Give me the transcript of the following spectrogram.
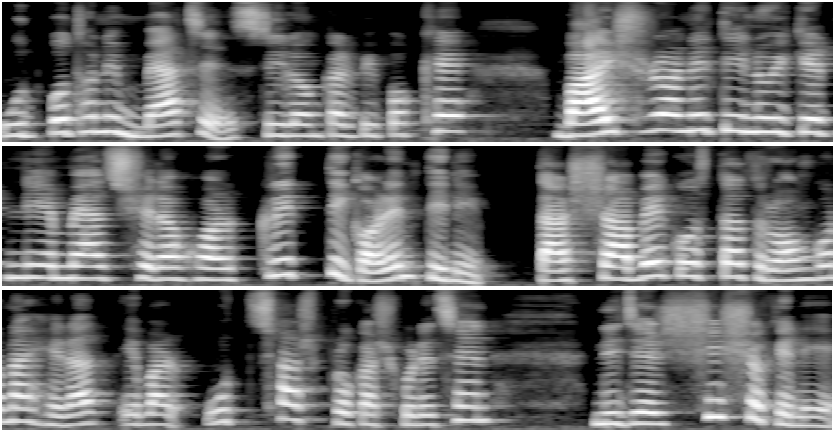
উদ্বোধনী ম্যাচে শ্রীলঙ্কার বিপক্ষে বাইশ রানে তিন উইকেট নিয়ে ম্যাচ সেরা হওয়ার কৃত্তি করেন তিনি। তার সাবেক ওস্তাদ রঙ্গনা হেরাত এবার উচ্ছ্বাস প্রকাশ করেছেন নিজের শিষ্যকে নিয়ে।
